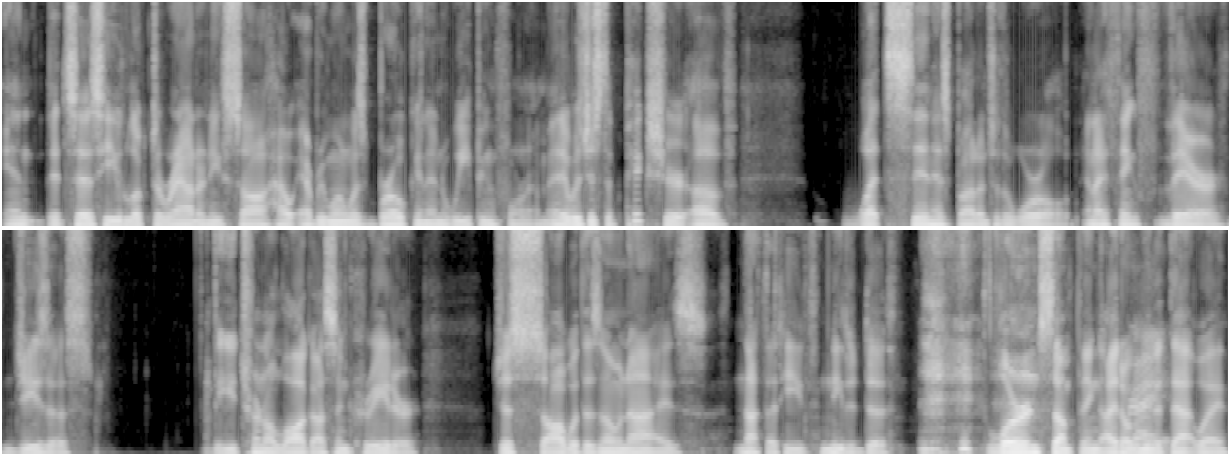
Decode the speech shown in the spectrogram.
And it says he looked around and he saw how everyone was broken and weeping for him. And it was just a picture of what sin has brought into the world. And I think there, Jesus, the eternal Logos and Creator, just saw with his own eyes, not that he needed to learn something, I don't mean it that way,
